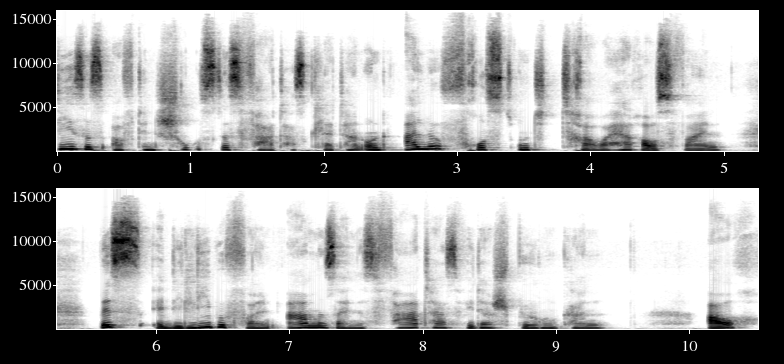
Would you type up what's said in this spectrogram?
dieses auf den Schoß des Vaters klettern und alle Frust und Trauer herausweinen, bis er die liebevollen Arme seines Vaters wieder spüren kann. Auch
